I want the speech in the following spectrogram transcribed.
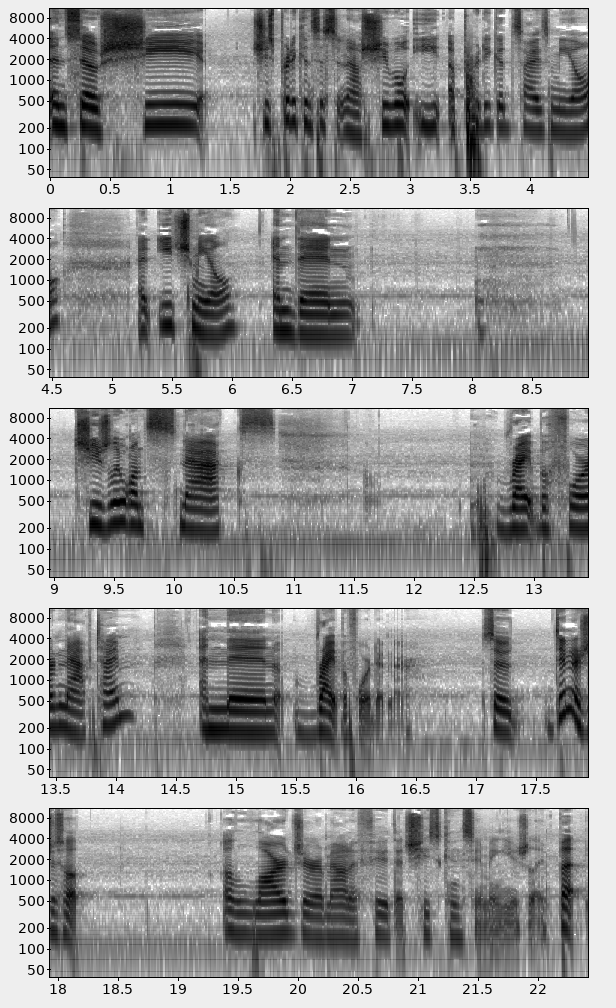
And so she she's pretty consistent now. She will eat a pretty good sized meal at each meal and then she usually wants snacks right before nap time and then right before dinner. So dinner's just a, a larger amount of food that she's consuming usually. But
